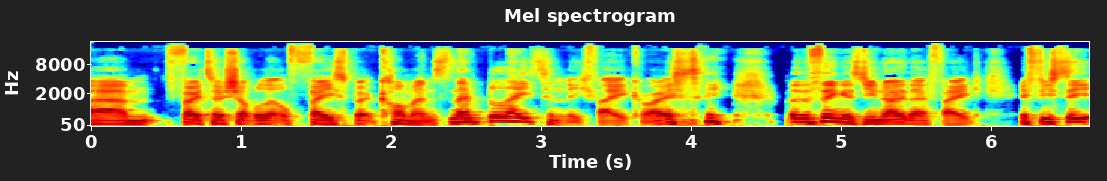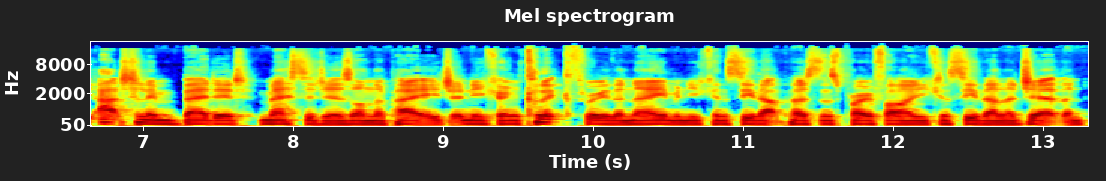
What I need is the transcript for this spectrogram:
um, Photoshop little Facebook comments, and they're blatantly fake, right? but the thing is, you know they're fake. If you see actual embedded messages on the page, and you can click through the name, and you can see that person's profile, and you can see they're legit, then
